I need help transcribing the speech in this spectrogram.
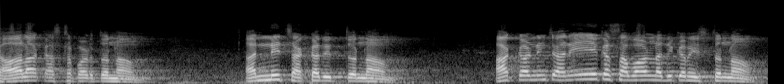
చాలా కష్టపడుతున్నాం. అన్నీ చక్కదిద్దుతున్నాం. అక్కడి నుంచి అనేక సవాళ్ళను అధిగమిస్తున్నాం.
